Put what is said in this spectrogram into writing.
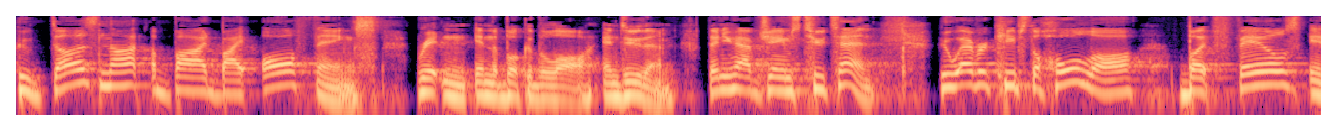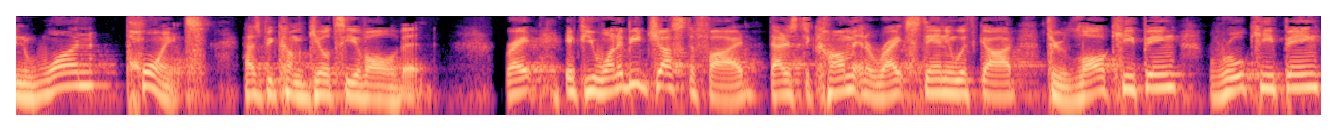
who does not abide by all things written in the book of the law and do them. Then you have James 2.10, whoever keeps the whole law but fails in one point has become guilty of all of it. Right? If you want to be justified, that is to come in a right standing with God through law keeping, rule keeping,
